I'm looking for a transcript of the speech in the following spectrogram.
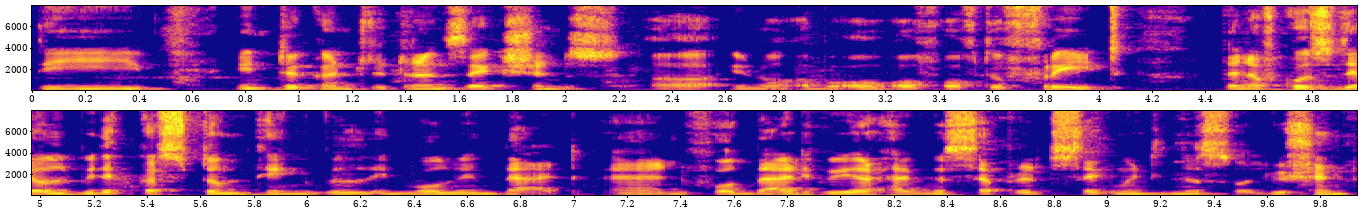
the inter-country transactions uh, you know of, of the freight then of course there will be the custom thing will involve in that. And for that we are having a separate segment in the solution.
